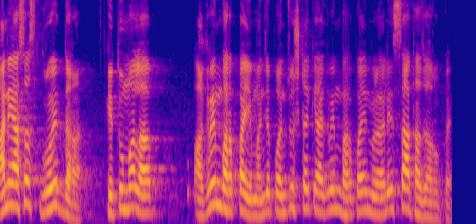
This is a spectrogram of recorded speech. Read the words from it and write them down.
आणि असंच गृहित धरा की तुम्हाला अग्रिम भरपाई म्हणजे पंचवीस टक्के अग्रिम भरपाई मिळाली सात हजार रुपये.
